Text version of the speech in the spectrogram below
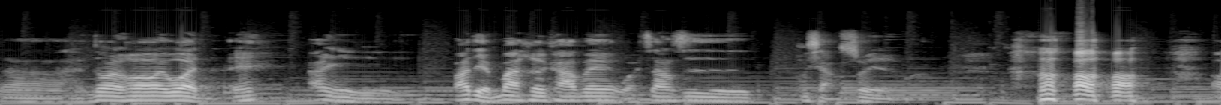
那很多人会会问，哎、那、你八点半喝咖啡，晚上是不想睡了吗？哈哈哈啊，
